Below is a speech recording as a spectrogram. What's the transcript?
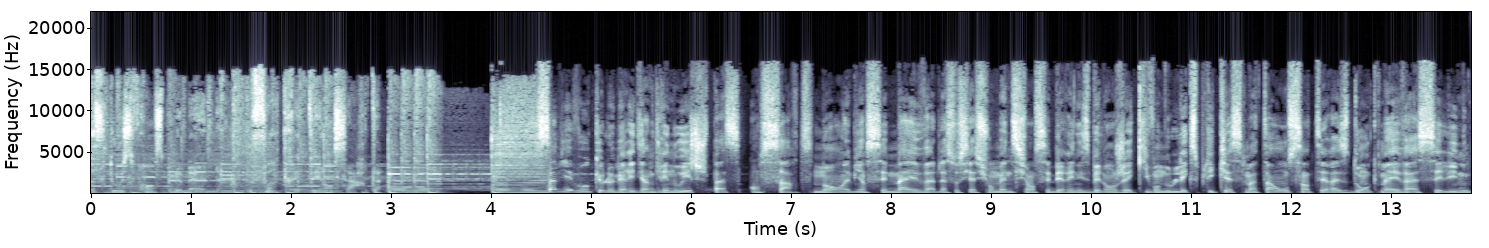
9-12 France Bleu votre été en Sarthe. Saviez-vous que le méridien de Greenwich passe en Sarthe? Non? Eh bien, c'est Maëva de l'association Men Science et Bérénice Bélanger qui vont nous l'expliquer ce matin. On s'intéresse donc, Maëva, à ces lignes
